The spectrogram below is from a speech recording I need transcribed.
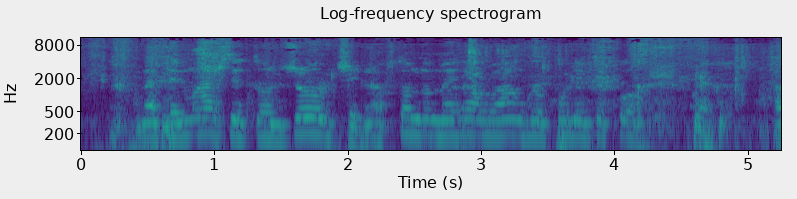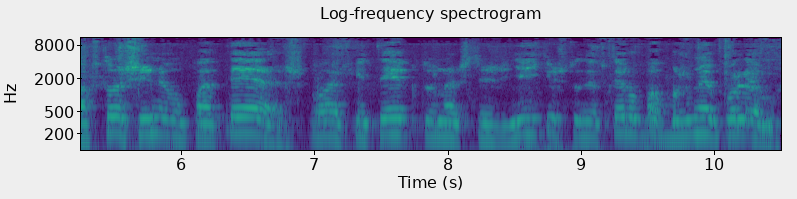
να θυμάστε τον Τζόρτσιλ, αυτόν τον μεγάλο Άγγλο πολιτικό. Αυτός είναι ο πατέρας, ο αρχιτέκτονας της νίκης του Δευτέρου Παγκοσμίου Πολέμου.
